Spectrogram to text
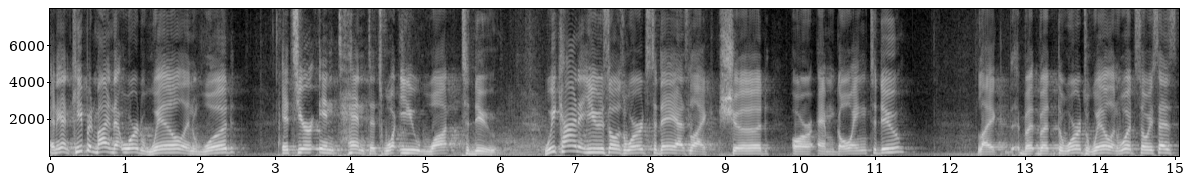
And again, keep in mind that word will and would, it's your intent. It's what you want to do. We kind of use those words today as like should, or am going to do. Like, but, but the words will and would. So he says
